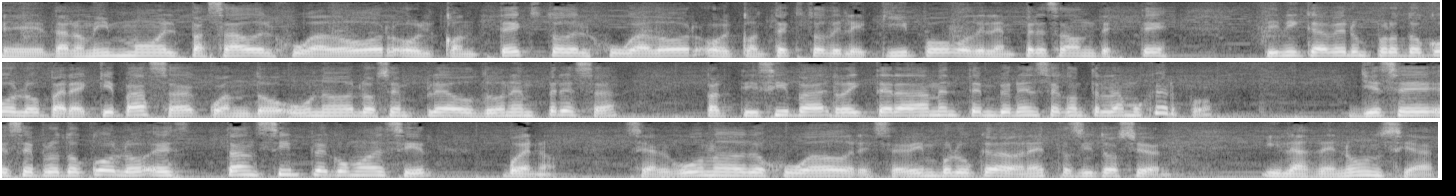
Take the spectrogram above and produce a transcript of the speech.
eh, da lo mismo el pasado del jugador o el contexto del jugador o el contexto del equipo o de la empresa donde esté. Tiene que haber un protocolo para qué pasa cuando uno de los empleados de una empresa participa reiteradamente en violencia contra la mujer. Y ese, ese protocolo es tan simple como decir, bueno, si alguno de los jugadores se ve involucrado en esta situación y las denuncias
